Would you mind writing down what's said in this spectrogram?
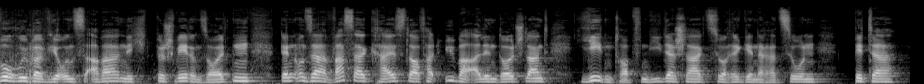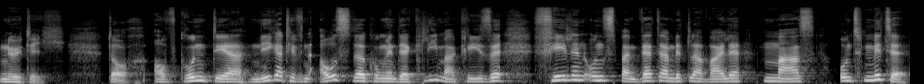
worüber wir uns aber nicht beschweren sollten, denn unser Wasserkreislauf hat überall in Deutschland jeden Tropfen Niederschlag zur Regeneration bitter nötig. Doch aufgrund der negativen Auswirkungen der Klimakrise fehlen uns beim Wetter mittlerweile Maß und Mitte.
